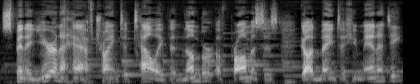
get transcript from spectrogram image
spent a year and a half trying to tally the number of promises God made to humanity.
